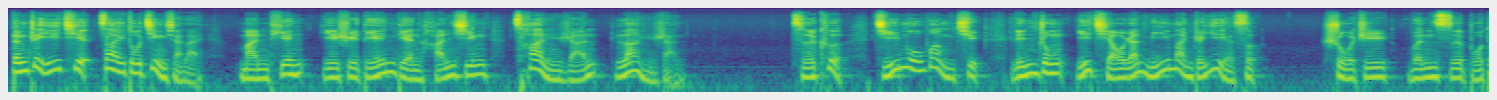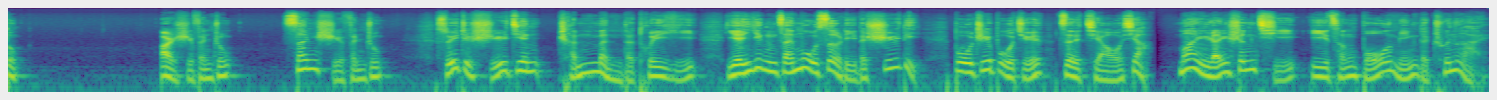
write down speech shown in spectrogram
等这一切再度静下来，满天已是点点寒星，灿然烂然。此刻极目望去，林中已悄然弥漫着夜色，树枝纹丝不动。二十分钟，三十分钟。随着时间沉闷的推移，掩映在暮色里的湿地，不知不觉自脚下漫然升起一层薄明的春霭。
